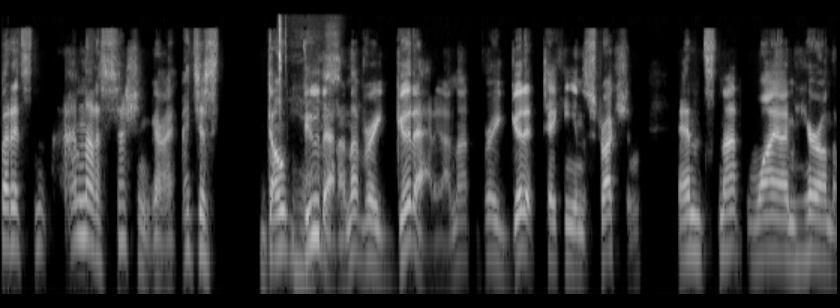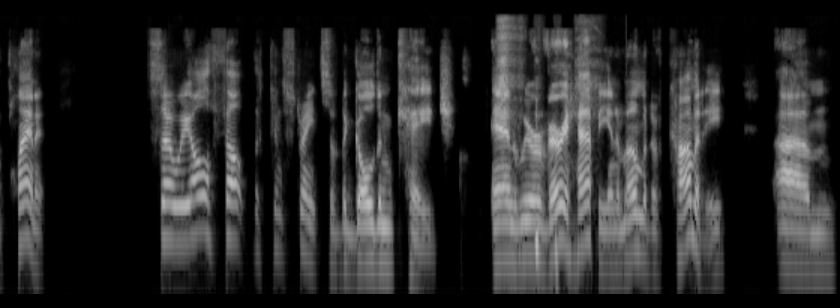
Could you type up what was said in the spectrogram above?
But it's I'm not a session guy. I just don't yes. do that. I'm not very good at it. I'm not very good at taking instruction, and it's not why I'm here on the planet. So we all felt the constraints of the golden cage, and we were very happy in a moment of comedy um,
